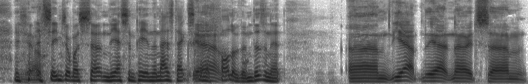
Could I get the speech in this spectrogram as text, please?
yeah. it seems almost certain the S and P and the Nasdaq's yeah. going to follow them, doesn't it? Um, yeah, yeah. No, it's um,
